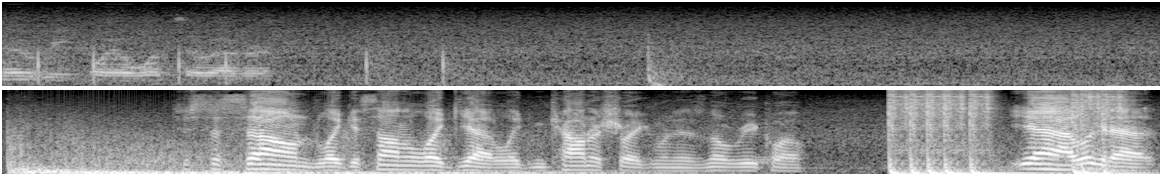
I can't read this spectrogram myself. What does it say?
No recoil whatsoever. Just a sound, like it sounded like, yeah, like in Counter-Strike when there's no recoil. Yeah, look at that.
